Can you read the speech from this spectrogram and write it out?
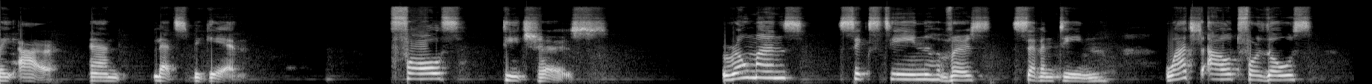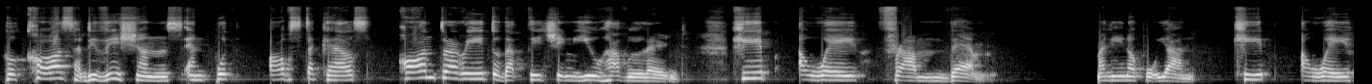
they are. And let's begin. False teachers. Romans 16 verse 17. Watch out for those who cause divisions and put obstacles contrary to the teaching you have learned. Keep away from them. Malinaw po yan. Keep away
